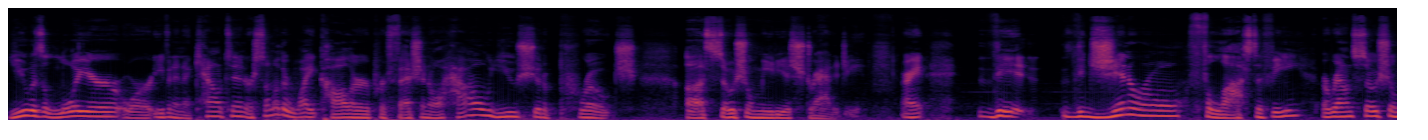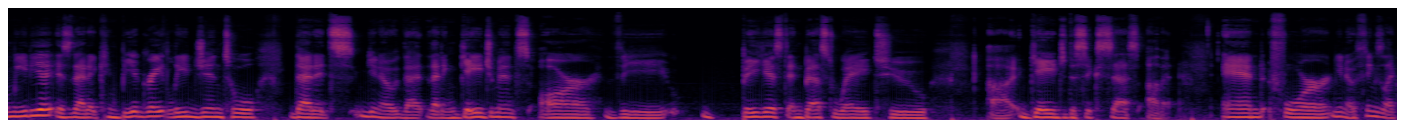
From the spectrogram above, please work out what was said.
you as a lawyer or even an accountant or some other white collar professional, how you should approach a social media strategy. All right. The the general philosophy around social media is that it can be a great lead gen tool that it's you know that that engagements are the biggest and best way to uh, gauge the success of it and for you know things like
